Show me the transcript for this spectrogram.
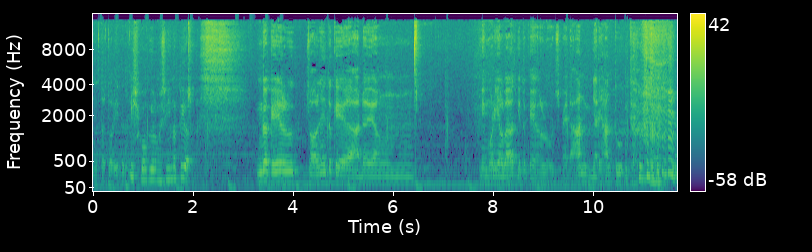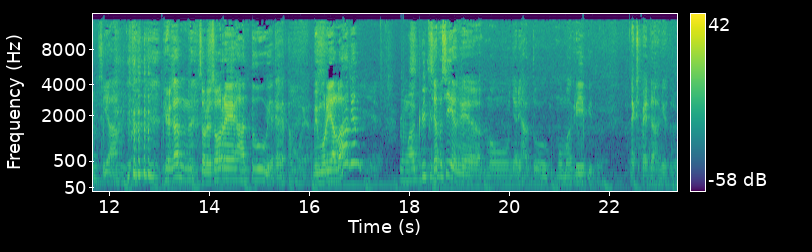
instastory itu tuh. Ih, gokil masih inget tuh ya. Enggak kayak lu soalnya itu kayak ada yang memorial banget gitu kayak lu sepedaan nyari hantu gitu. Siang-siang gitu. ya kan sore-sore hantu gitu ketemu ya? Memorial banget kan? Belum maghrib itu. siapa sih yang kayak mau nyari hantu mau maghrib gitu naik sepeda gitu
